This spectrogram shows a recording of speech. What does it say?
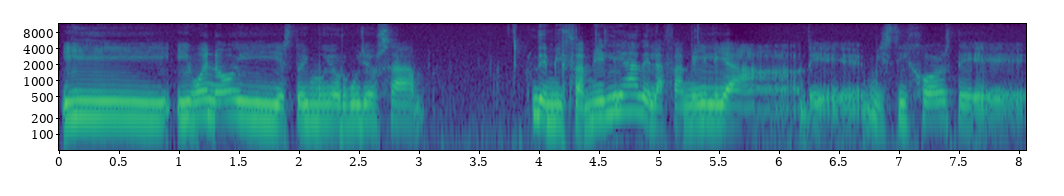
Y, y bueno y estoy muy orgullosa de mi familia de la familia de mis hijos de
